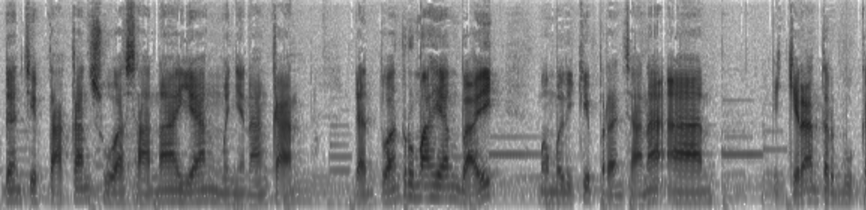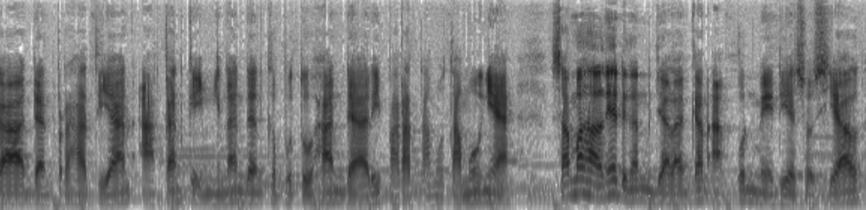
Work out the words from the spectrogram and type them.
dan ciptakan suasana yang menyenangkan dan tuan rumah yang baik memiliki perencanaan, pikiran terbuka, dan perhatian akan keinginan dan kebutuhan dari para tamu-tamunya. Sama halnya dengan menjalankan akun media sosial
